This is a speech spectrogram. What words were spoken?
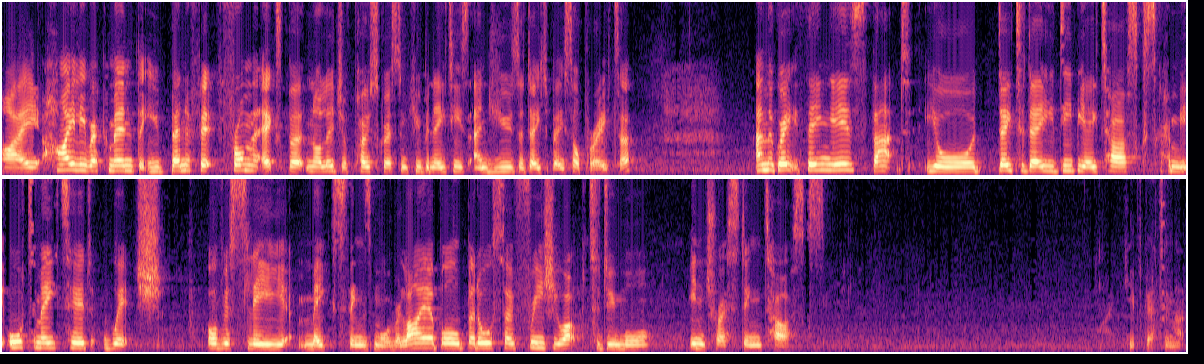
I highly recommend that you benefit from the expert knowledge of Postgres and Kubernetes and use a database operator. And the great thing is that your day-to-day -day DBA tasks can be automated, which obviously makes things more reliable, but also frees you up to do more interesting tasks. I keep forgetting that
